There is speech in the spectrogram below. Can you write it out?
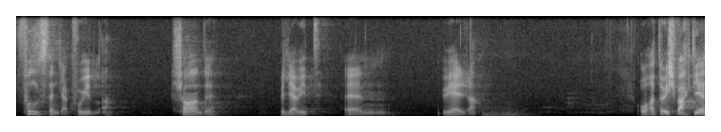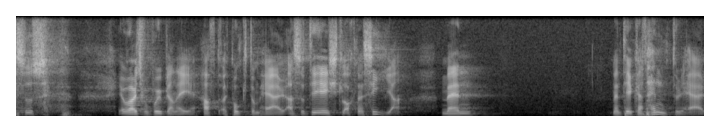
fullstendig kvile. Sånn det vil jeg vidt um, være. Og at det ikke vakt Jesus, jeg var ikke på Bibelen jeg har haft et punktum her. Altså det er ikke til å kunne men Men det kan det här.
